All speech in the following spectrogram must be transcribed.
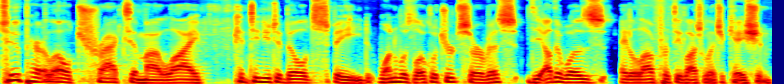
two parallel tracks in my life continue to build speed. One was local church service, the other was a love for theological education.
